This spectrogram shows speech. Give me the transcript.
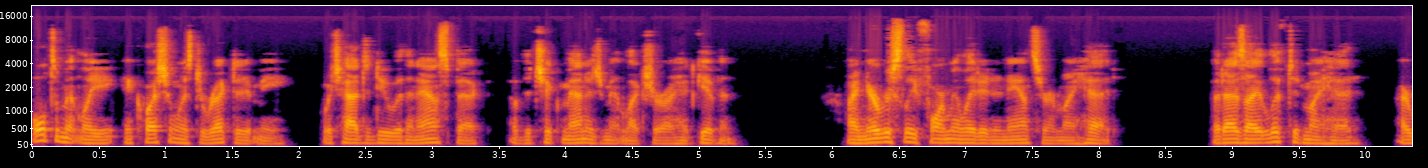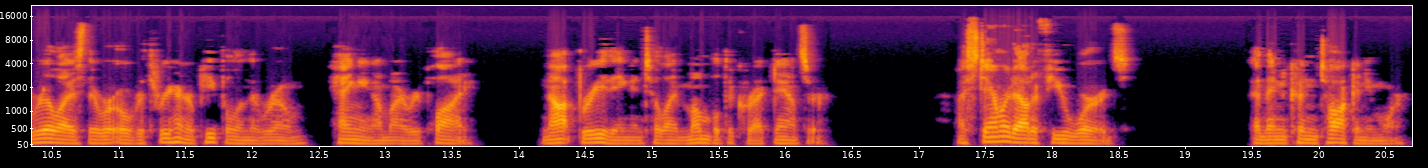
Ultimately, a question was directed at me, which had to do with an aspect of the chick management lecture I had given. I nervously formulated an answer in my head, but as I lifted my head, I realized there were over 300 people in the room hanging on my reply not breathing until I mumbled the correct answer. I stammered out a few words, and then couldn't talk anymore.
